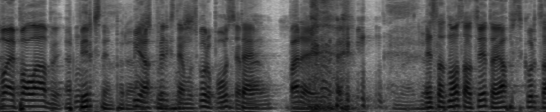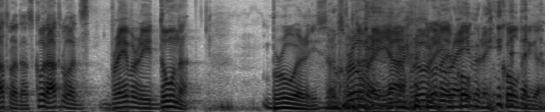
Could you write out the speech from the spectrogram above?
vai pa labi? Ar pirkstiem parādās. Jā, pirkstiem uz kuru pusi. Pareizi. es tad nosaucu vietu, jāpasaka, kur tas atrodas. Kur atrodas Bravery Duna? Brewery, jā, Brewery. Ir Bravery. kul- Kuldīgā.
